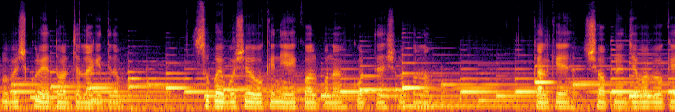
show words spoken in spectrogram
প্রবেশ করে দরজা লাগিয়ে দিলাম। সুপায় বসে ওকে নিয়ে কল্পনা করতে শুরু করলাম। কালকে স্বপ্নে যেভাবে ওকে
